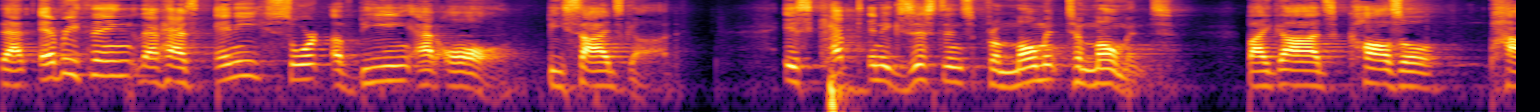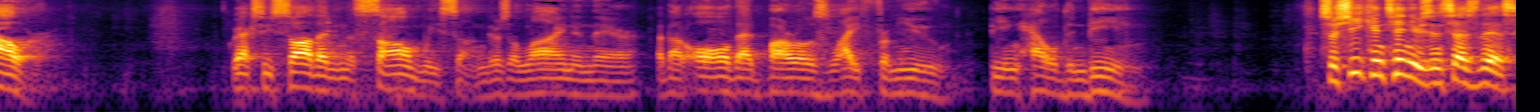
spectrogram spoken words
that everything that has any sort of being at all besides God is kept in existence from moment to moment by God's causal power. We actually saw that in the psalm we sung. There's a line in there about all that borrows life from you being held in being. So she continues and says this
